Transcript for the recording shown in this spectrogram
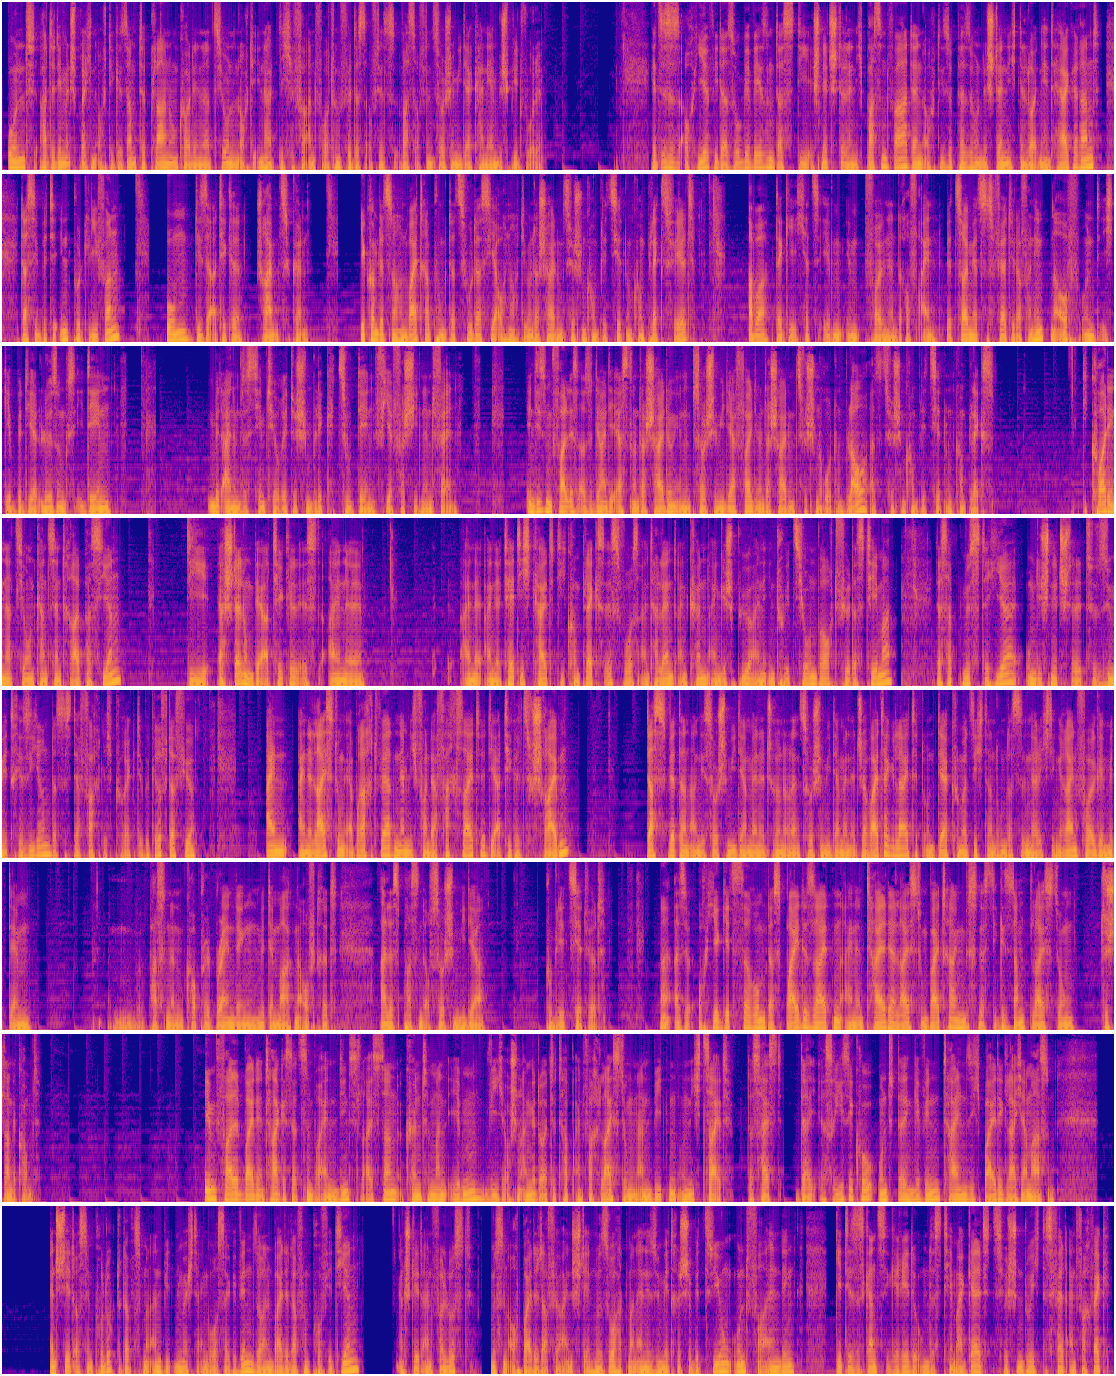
und hatte dementsprechend auch die gesamte Planung, Koordination und auch die inhaltliche Verantwortung für das, was auf den Social Media Kanälen bespielt wurde. Jetzt ist es auch hier wieder so gewesen, dass die Schnittstelle nicht passend war, denn auch diese Person ist ständig den Leuten hinterhergerannt, dass sie bitte Input liefern, um diese Artikel schreiben zu können. Hier kommt jetzt noch ein weiterer Punkt dazu, dass hier auch noch die Unterscheidung zwischen kompliziert und komplex fehlt. Aber da gehe ich jetzt eben im Folgenden drauf ein. Wir zäumen jetzt das Pferd wieder von hinten auf und ich gebe dir Lösungsideen mit einem systemtheoretischen Blick zu den vier verschiedenen Fällen. In diesem Fall ist also die erste Unterscheidung in einem Social Media Fall die Unterscheidung zwischen Rot und Blau, also zwischen kompliziert und komplex. Die Koordination kann zentral passieren. Die Erstellung der Artikel ist eine, eine, eine Tätigkeit, die komplex ist, wo es ein Talent, ein Können, ein Gespür, eine Intuition braucht für das Thema. Deshalb müsste hier, um die Schnittstelle zu symmetrisieren, das ist der fachlich korrekte Begriff dafür, ein, eine Leistung erbracht werden, nämlich von der Fachseite die Artikel zu schreiben. Das wird dann an die Social Media Managerin oder den Social Media Manager weitergeleitet und der kümmert sich dann darum, dass in der richtigen Reihenfolge mit dem passenden Corporate Branding, mit dem Markenauftritt alles passend auf Social Media publiziert wird. Also auch hier geht es darum, dass beide Seiten einen Teil der Leistung beitragen müssen, dass die Gesamtleistung zustande kommt. Im Fall bei den Tagessätzen bei einen Dienstleistern könnte man eben, wie ich auch schon angedeutet habe, einfach Leistungen anbieten und nicht Zeit. Das heißt, das Risiko und den Gewinn teilen sich beide gleichermaßen. Entsteht aus dem Produkt oder was man anbieten möchte ein großer Gewinn, sollen beide davon profitieren. Entsteht ein Verlust, müssen auch beide dafür einstehen. Nur so hat man eine symmetrische Beziehung und vor allen Dingen geht dieses ganze Gerede um das Thema Geld zwischendurch, das fällt einfach weg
